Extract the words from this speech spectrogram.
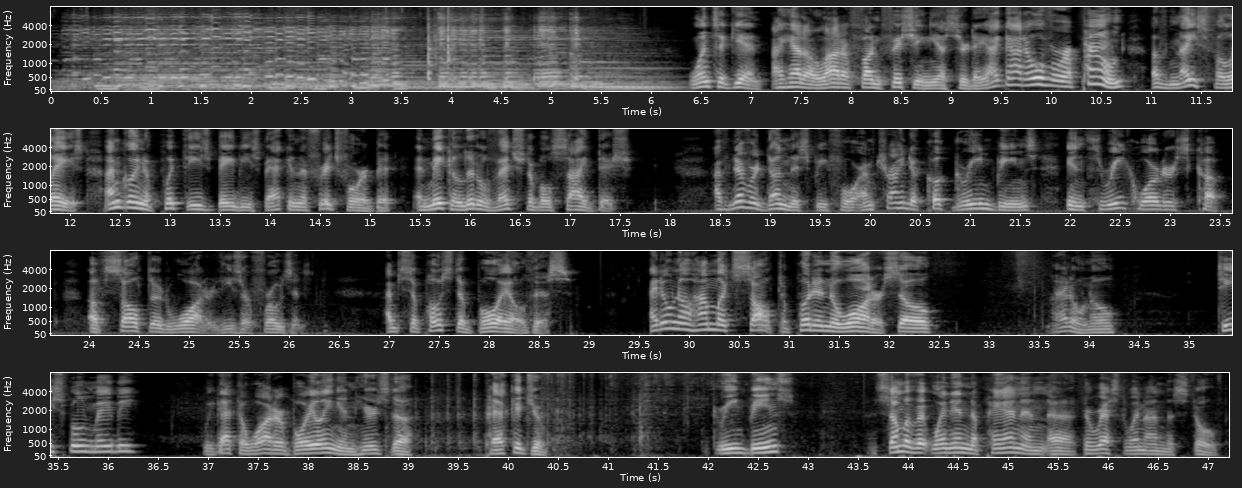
Once again, I had a lot of fun fishing yesterday. I got over a pound of nice fillets. I'm going to put these babies back in the fridge for a bit and make a little vegetable side dish. I've never done this before. I'm trying to cook green beans in three quarters cup of salted water. These are frozen. I'm supposed to boil this. I don't know how much salt to put in the water, so I don't know. Teaspoon maybe? We got the water boiling and here's the package of green beans. Some of it went in the pan and uh, the rest went on the stove.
